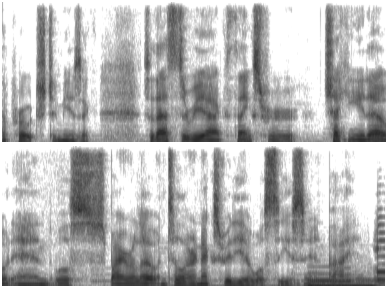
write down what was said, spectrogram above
approach to music. So that's the React. Thanks for checking it out, and we'll spiral out until our next video. We'll see you soon. Bye.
